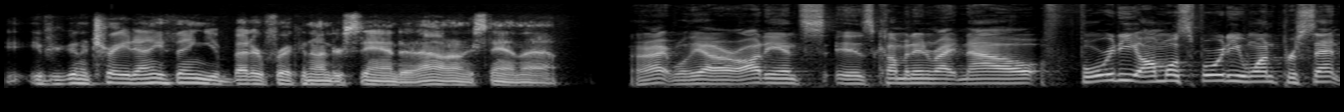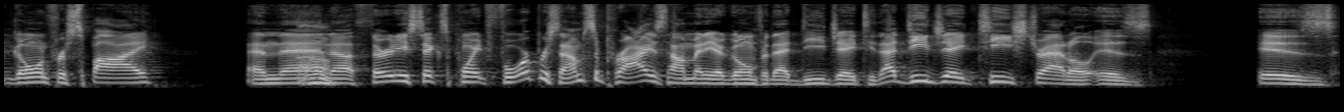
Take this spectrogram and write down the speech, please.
if you're going to trade anything, you better fricking understand it. I don't understand that. All right. Well, yeah, our audience is coming in right now. 40, almost 41% going for SPY. And then oh. uh, 36.4%. I'm surprised how many are going for that DJT. That DJT straddle is is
